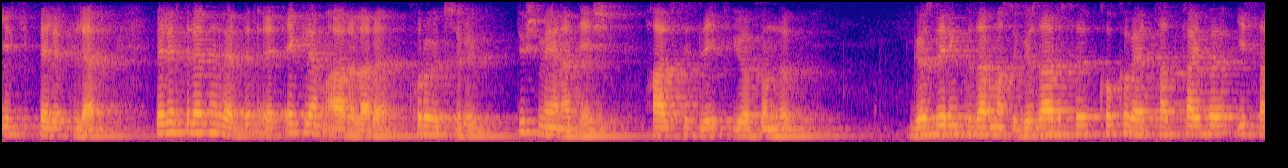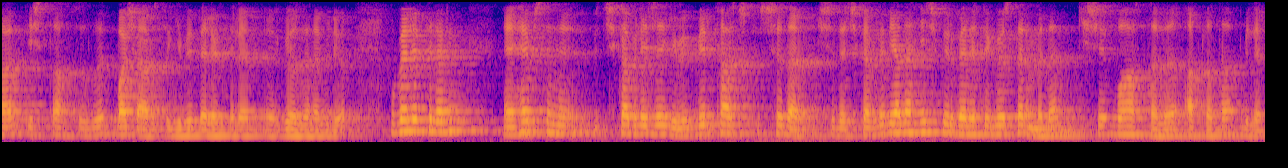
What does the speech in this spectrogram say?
ilk belirtiler. Belirtiler nelerdir? E, eklem ağrıları, kuru öksürük, düşmeyen ateş, halsizlik, yorgunluk, Gözlerin kızarması, göz ağrısı, koku ve tat kaybı, ishal, iştahsızlık, baş ağrısı gibi belirtiler e, gözlenebiliyor. Bu belirtilerin e, hepsini çıkabileceği gibi birkaç kişi de, kişi de çıkabilir ya da hiçbir belirti göstermeden kişi bu hastalığı atlatabilir.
